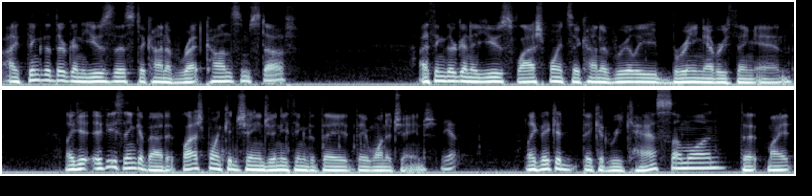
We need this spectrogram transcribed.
I think that they're going to use this to kind of retcon some stuff. I think they're going to use Flashpoint to kind of really bring everything in. Like if you think about it, Flashpoint can change anything that they they want to change. Yep. Like they could they could recast someone that might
